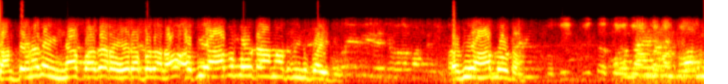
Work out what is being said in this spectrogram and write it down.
ਗੰਦ ਇਹਨਾਂ ਦਾ ਇੰਨਾ ਪਾਦਾ ਰਹੇ ਰੱਬ ਦਾ ਨਾ ਅਸੀਂ ਆਪ ਵੋਟ ਆਮ ਆਦਮੀ ਨੂੰ ਪਾਈ ਸੀ। ਅਸੀਂ ਆਪ ਵੋਟ ਤੁਸੀਂ ਕੀ ਤਹਿਸੀਲ ਜਾਣ ਕੌਣ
